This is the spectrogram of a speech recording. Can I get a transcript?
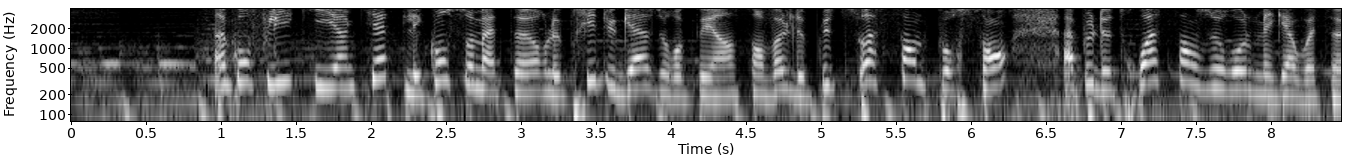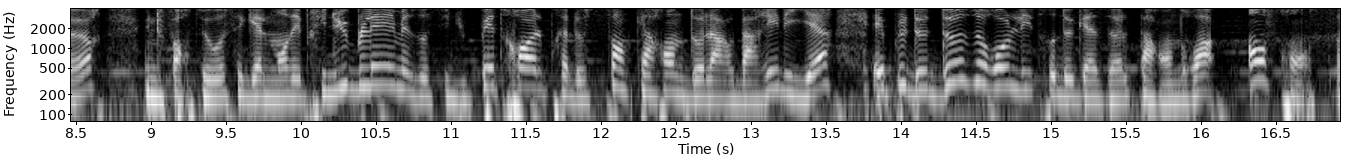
Un conflit qui inquiète les consommateurs. Le prix du gaz européen s'envole de plus de 60% à plus de 300 euros le mégawattheure. Une forte hausse également des prix du blé, mais aussi du pétrole, près de 140 dollars le baril hier et plus de 2 euros le litre de gazole par endroit en France.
